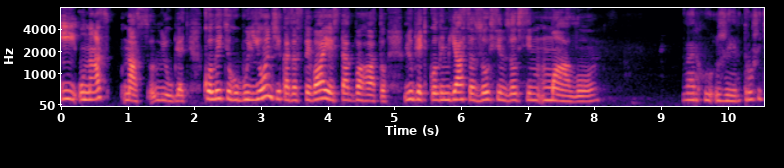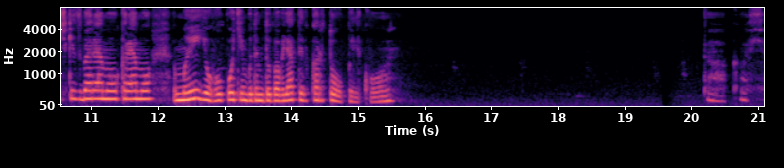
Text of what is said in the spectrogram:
І у нас нас люблять, коли цього бульйончика застиває ось так багато. Люблять, коли м'яса зовсім зовсім мало. Зверху жир трошечки зберемо окремо, ми його потім будемо додавати в картопельку. Так, ось.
